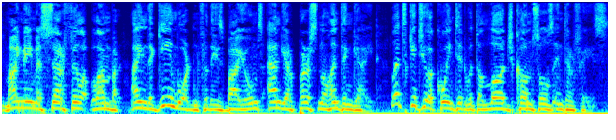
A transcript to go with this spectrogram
My name is Sir Philip Lambert. I'm the game warden for these biomes and your personal hunting guide. Let's get you acquainted with the Lodge console's interface.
